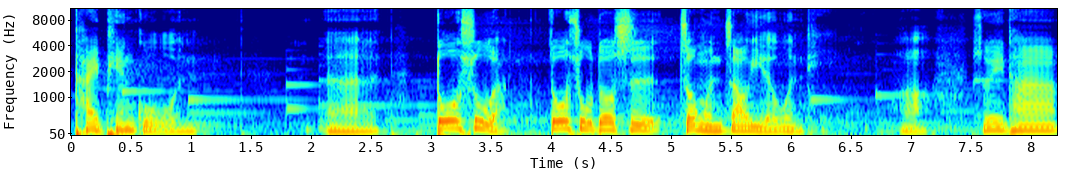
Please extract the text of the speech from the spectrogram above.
太偏古文，呃，多数啊，多数都是中文造诣的问题，啊，所以他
